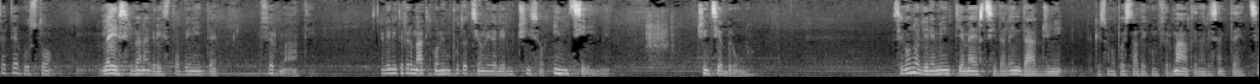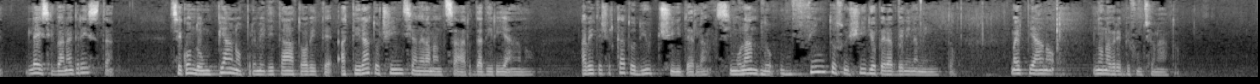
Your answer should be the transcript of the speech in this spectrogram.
7 agosto lei e Silvana Agresta venite fermati. Venite fermati con l'imputazione di aver ucciso insieme Cinzia Bruno. Secondo gli elementi emersi dalle indagini, che sono poi state confermate nelle sentenze, lei Silvana Agresta, secondo un piano premeditato, avete attirato Cinzia nella mansarda di Riano, avete cercato di ucciderla, simulando un finto suicidio per avvelenamento, ma il piano non avrebbe funzionato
